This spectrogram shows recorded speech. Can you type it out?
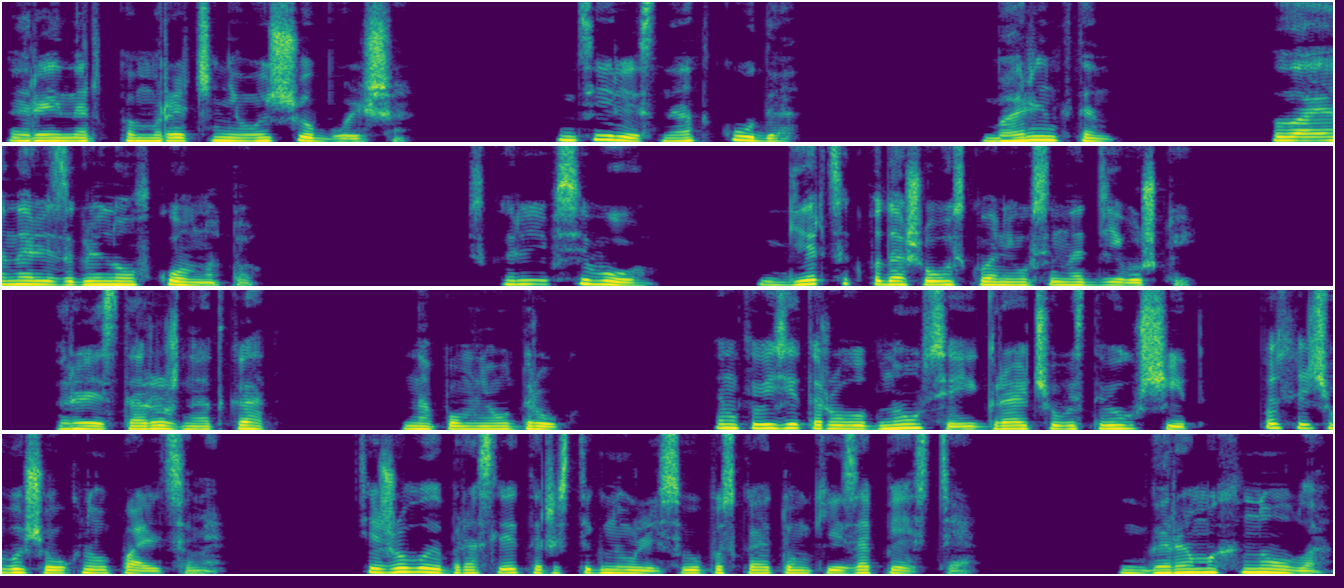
Рейнард помрачнел еще больше. «Интересно, откуда?» «Барингтон?» Лайонель заглянул в комнату. «Скорее всего». Герцог подошел и склонился над девушкой. «Рэй, осторожно, откат», — напомнил друг. Инквизитор улыбнулся и играючи выставил щит, после чего щелкнул пальцами. Тяжелые браслеты расстегнулись, выпуская тонкие запястья. Громыхнуло.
